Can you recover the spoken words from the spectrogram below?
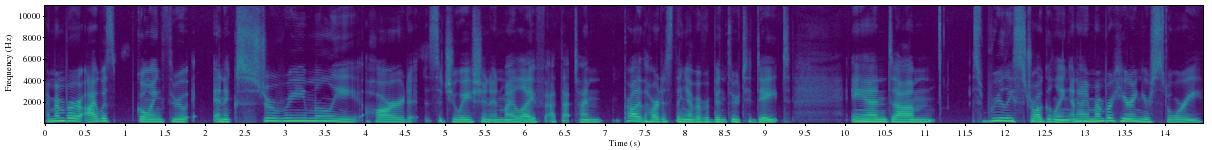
I remember I was going through an extremely hard situation in my life at that time, probably the hardest thing I've ever been through to date. And um, really struggling. And I remember hearing your story.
